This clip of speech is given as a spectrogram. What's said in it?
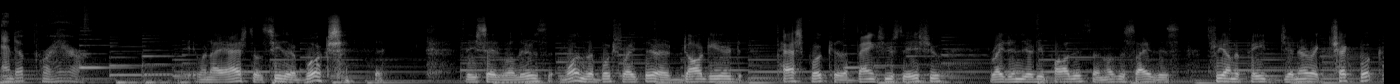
and a prayer. When I asked to see their books, they said, well, there's one of the books right there, a dog-eared passbook that the banks used to issue right in their deposits. On the other side, this 300-page generic checkbook.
